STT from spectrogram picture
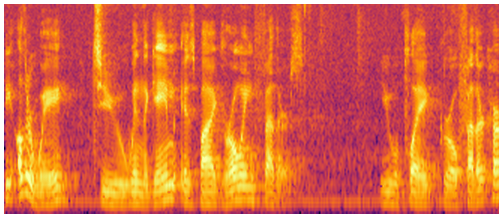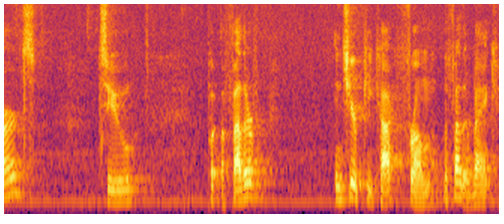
The other way to win the game is by growing feathers. You will play grow feather cards to put a feather into your peacock from the feather bank.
